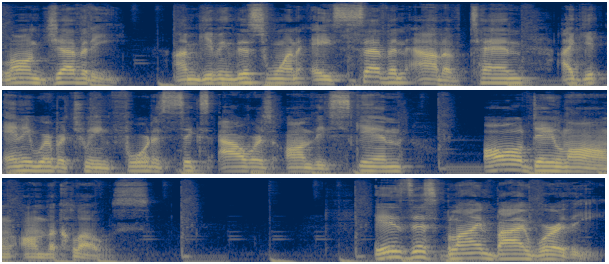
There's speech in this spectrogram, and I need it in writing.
Longevity. I'm giving this one a 7 out of 10. I get anywhere between 4 to 6 hours on the skin all day long on the clothes. Is this blind buy worthy?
